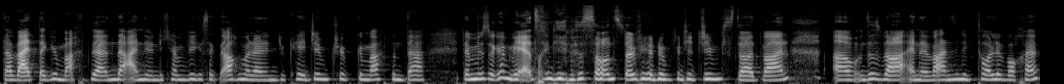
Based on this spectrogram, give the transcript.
da weitergemacht werden. Der Andi und ich haben, wie gesagt, auch mal einen UK-Gym-Trip gemacht und da, da haben wir sogar mehr trainiert als sonst, weil wir nur für die Gyms dort waren. Ähm, und das war eine wahnsinnig tolle Woche.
